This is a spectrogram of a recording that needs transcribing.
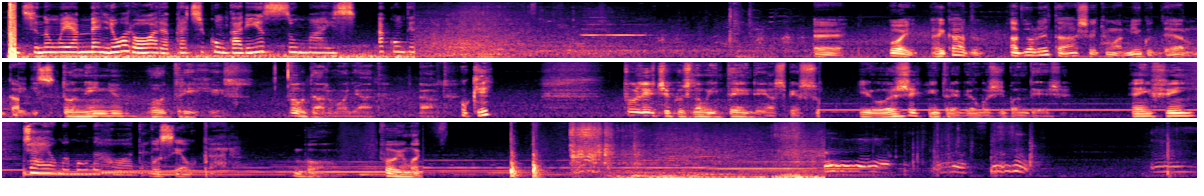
Gente, Não é a melhor hora pra te contar isso, mas aconteceu. É. Oi, Ricardo. A Violeta acha que um amigo dela, um tal. Toninho Rodrigues. Vou dar uma olhada. Alto. O quê? Políticos não entendem as pessoas. E hoje entregamos de bandeja. Enfim, Já é uma mão na roda. Você é o cara. bom, foi uma.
